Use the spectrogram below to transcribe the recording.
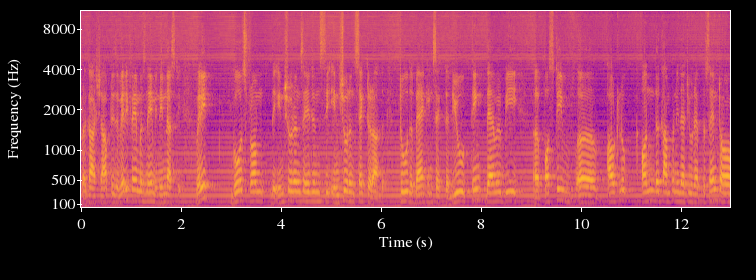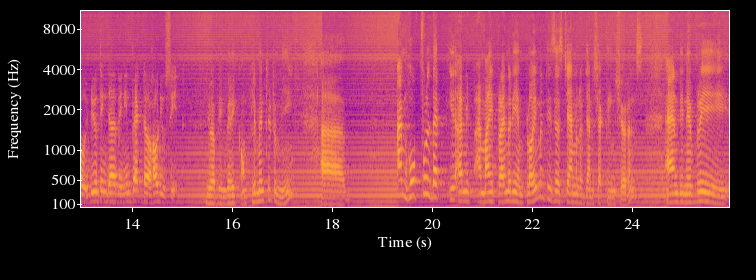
Prakash Shaft, is a very famous name in the industry. When it goes from the insurance agency, insurance sector rather, to the banking sector, do you think there will be a positive uh, outlook on the company that you represent, or do you think there will be an impact, or how do you see it? You are being very complimentary to me. Uh, I'm hopeful that I mean my primary employment is as chairman of Janashakti Insurance, and in every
